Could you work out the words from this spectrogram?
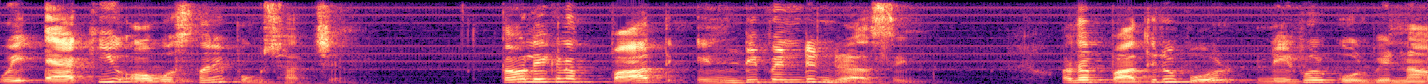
ওই একই অবস্থানে পৌঁছাচ্ছে। তাহলে এখানে পাথ ইন্ডিপেন্ডেন্ট রাশি, অর্থাৎ পাথের উপর নির্ভর করবে না।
